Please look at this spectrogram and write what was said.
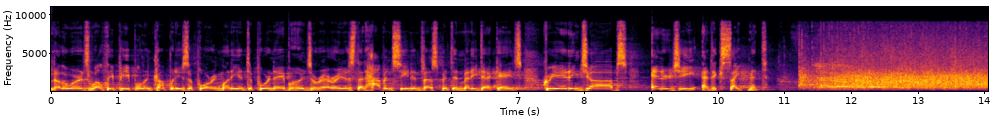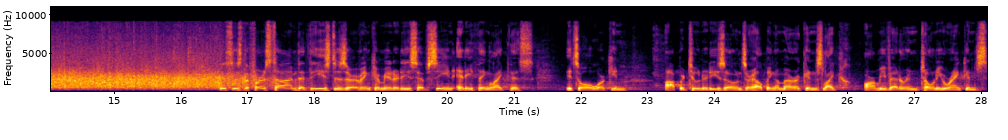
In other words, wealthy people and companies are pouring money into poor neighborhoods or areas that haven't seen investment in many decades, creating jobs, energy, and excitement. This is the first time that these deserving communities have seen anything like this. It's all working. Opportunity zones are helping Americans like Army veteran Tony Rankins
